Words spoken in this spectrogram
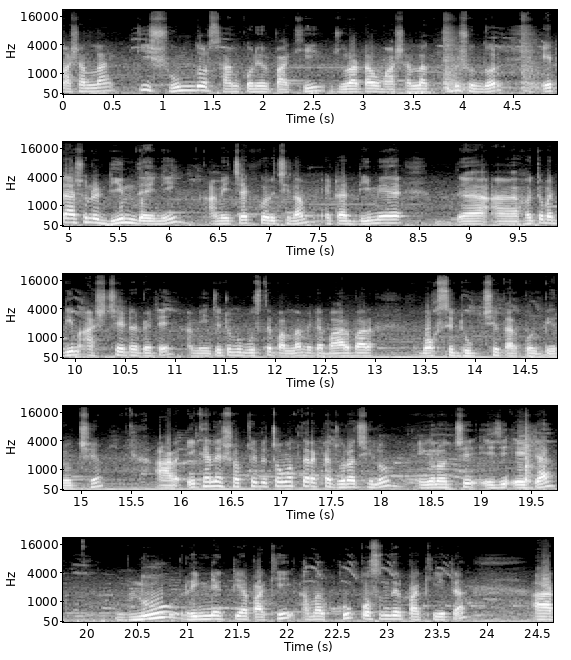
মাসাল্লাহ কি সুন্দর সানকনির পাখি, জোড়াটাও মাসাল্লাহ খুবই সুন্দর। এটা আসলে ডিম দেয়নি, আমি চেক করেছিলাম, এটা ডিমে হয়তো বা ডিম আসছে এটার পেটে, আমি যেটুকু বুঝতে পারলাম, এটা বারবার বক্সে ঢুকছে, তারপর বেরোচ্ছে। আর এখানে সবচেয়ে চমৎকার একটা জোড়া ছিল, এগুলো হচ্ছে এই যে এটা ব্লু রিংনেকটিয়া পাখি, আমার খুব পছন্দের পাখি এটা। আর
